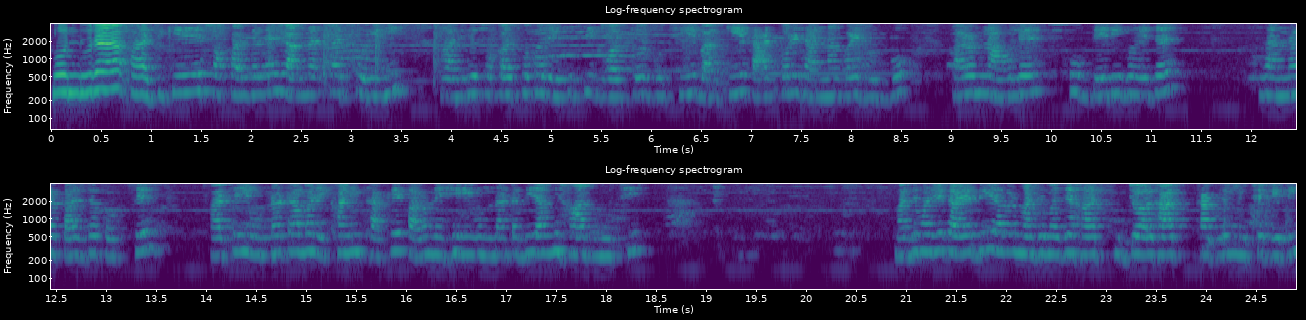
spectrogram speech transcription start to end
বন্ধুরা, আজকে সকালবেলায় রান্নার কাজ করিনি। আজকে সকাল সকাল এসেছি, ঘর টর গুছিয়ে বাকিয়ে তারপরে রান্নাঘরে ঢুকবো। কারণ না হলে খুব দেরি হয়ে যায় রান্নার কাজটা করতে। আর এই উন্নাটা আমার এখানেই থাকে, কারণ এই উন্নাটা দিয়ে আমি হাত মুছি। মাঝে মাঝে গায়ে দিই, আবার মাঝে মাঝে হাত, জল হাত থাকলে মুছে ফেলি।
